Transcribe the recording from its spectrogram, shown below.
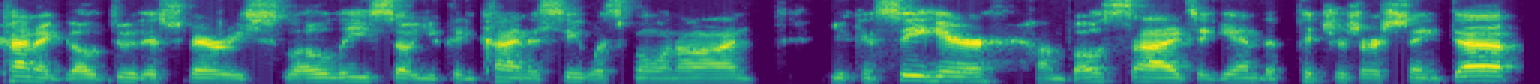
kind of go through this very slowly so you can kind of see what's going on. You can see here on both sides, again, the pictures are synced up.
